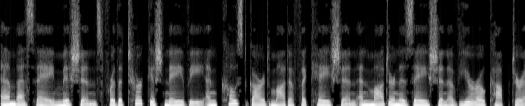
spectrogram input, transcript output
MSA missions for the Turkish Navy and Coast Guard modification and modernization of Eurocopter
